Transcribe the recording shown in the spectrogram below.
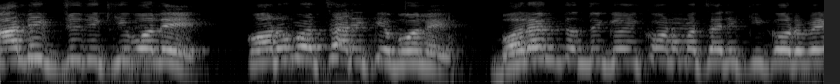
মালিক যদি কি বলে কর্মচারীকে বলে বলেন তো দেখি ওই কর্মচারী কি করবে?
